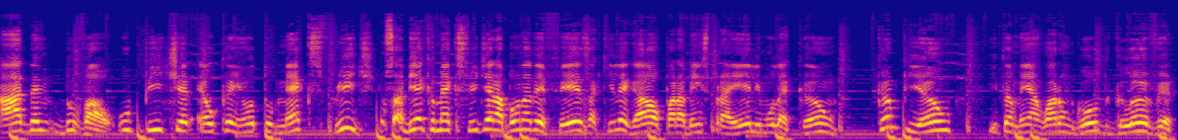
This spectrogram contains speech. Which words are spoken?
Adam Duval. O pitcher é o canhoto Max Fried. Eu sabia que o Max Fried era bom na defesa, que legal, parabéns para ele, molecão, campeão e também agora um Gold Glover.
